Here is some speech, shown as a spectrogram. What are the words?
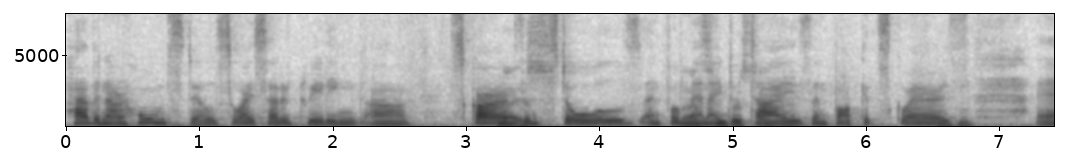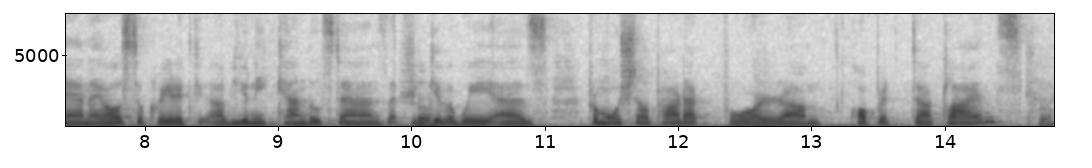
have in our home still? So I started creating uh, scarves nice. and stoles, and for That's men I do ties yeah. and pocket squares. Mm -hmm. And I also created uh, unique candle stands that sure. we give away as promotional product for um, corporate uh, clients sure.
